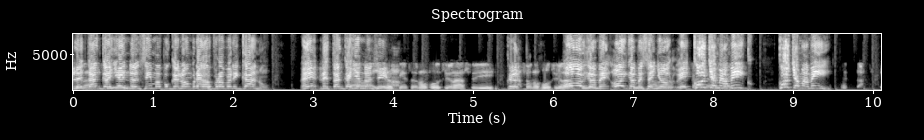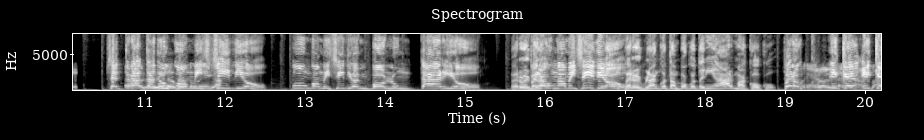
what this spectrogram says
le están así. cayendo encima porque el hombre es afroamericano. ¿Eh? Le están cayendo Caballero, encima. que eso no funciona así. Eso no funciona así. Óigame, óigame, señor. que Escúchame a mí. Escúchame a mí. Se trata de un que homicidio. Un homicidio involuntario. Pero el Pero blan- es un homicidio. Pero el blanco tampoco tenía arma, Coco. Pero, ¿y qué, y qué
